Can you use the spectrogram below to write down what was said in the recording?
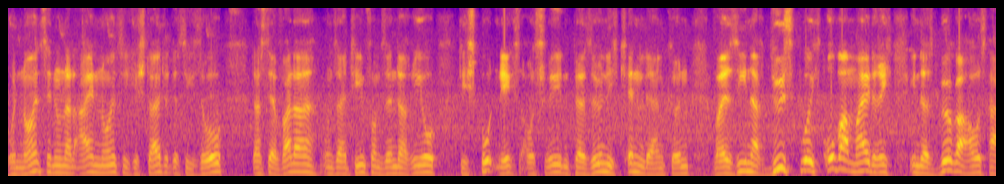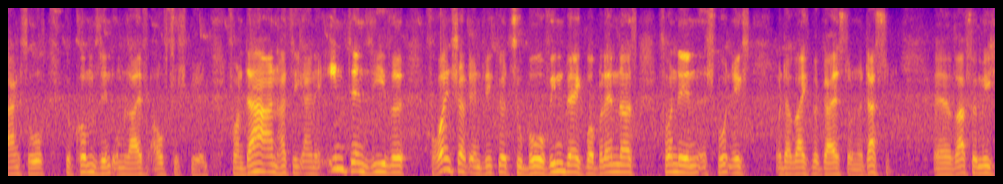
Und 1991 gestaltet es sich so, dass der Waller und sein Team vom Sender Rio die Sputniks aus Schweden persönlich kennenlernen können, weil sie nach Duisburg Obermeidrich in das Bürgerhaus Hagenshof gekommen sind, um live aufzuspielen. Von da an hat sich eine intensive Freundschaft entwickelt zu Bo Winberg, Bob Lenders von den Sputniks und da war ich begeistert. Und das äh, war für mich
